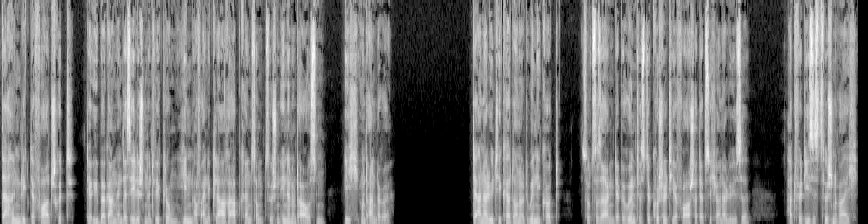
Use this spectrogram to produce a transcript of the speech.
Darin liegt der Fortschritt, der Übergang in der seelischen Entwicklung hin auf eine klare Abgrenzung zwischen Innen und Außen, Ich und andere. Der Analytiker Donald Winnicott, sozusagen der berühmteste Kuscheltierforscher der Psychoanalyse, hat für dieses Zwischenreich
